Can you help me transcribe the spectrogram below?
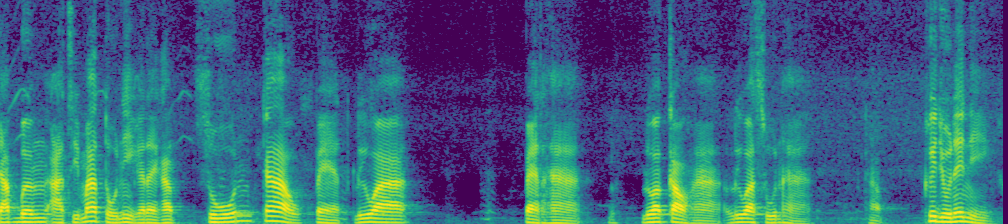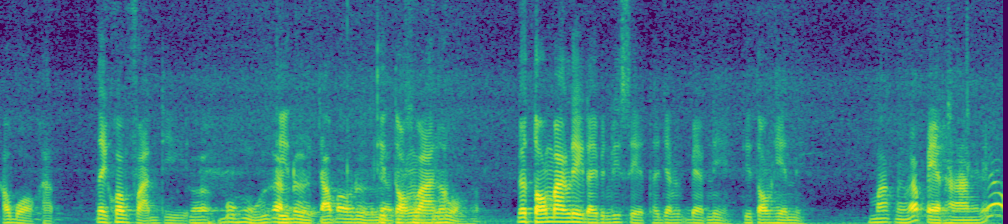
จับเบิ่งอาจสิมาตัวนี้ก็ได้ครับ098หรือว่า85หรือว่า95หรือว่า05ครับคืออยู่ในนี่เขาบอกครับ ในความฝันที่ก็บ่ฮู้คือกันเด้อจับเอาเด้อที่ตองวาเนาะครับแล้วต้องมากเลขใดเป็นพิเศษถ้ายังแบบนี้ที่ต้องเห็นนี่มักหนึงละ8หานี่แล้ว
